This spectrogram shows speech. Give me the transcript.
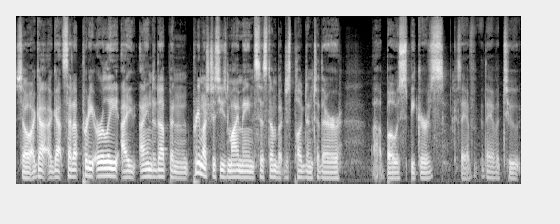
so I got I got set up pretty early. I, I ended up and pretty much just used my main system, but just plugged into their uh, Bose speakers because they have they have a two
